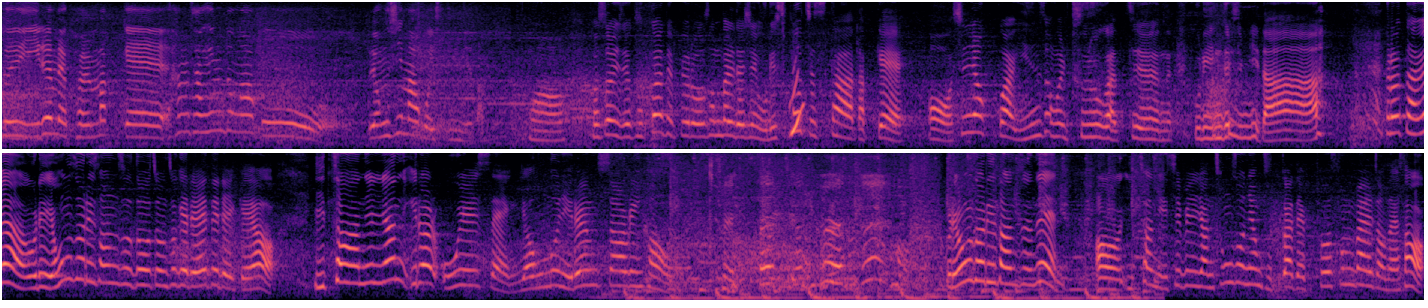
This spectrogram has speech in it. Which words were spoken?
그 이름에 걸맞게 항상 행동하고 명심하고 있습니다. 와, 벌써 이제 국가대표로 선발되신 우리 스포츠 스타답게 어, 실력과 인성을 두루 갖춘 우리 인재십니다. 그렇다면 우리 홍소리 선수도 좀 소개를 해드릴게요. 2001년 1월 5일생 영문 이름 서링홍 우리 홍소리 선수는 어, 2021년 청소년 국가대표 선발전에서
